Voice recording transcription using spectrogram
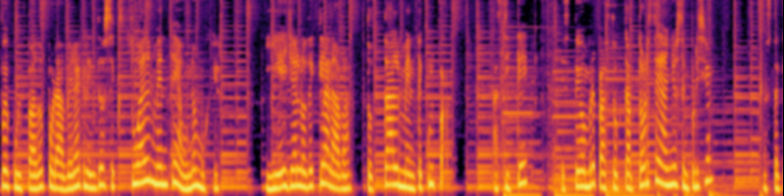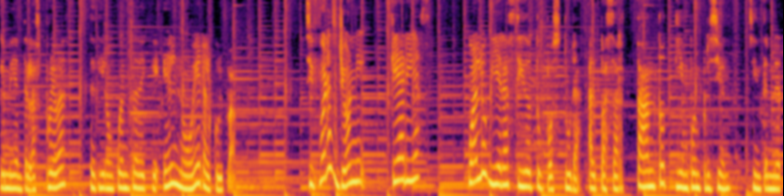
fue culpado por haber agredido sexualmente a una mujer y ella lo declaraba totalmente culpable. Así que este hombre pasó 14 años en prisión hasta que mediante las pruebas se dieron cuenta de que él no era el culpable. Si fueras Johnny, ¿qué harías? ¿Cuál hubiera sido tu postura al pasar tanto tiempo en prisión sin tener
